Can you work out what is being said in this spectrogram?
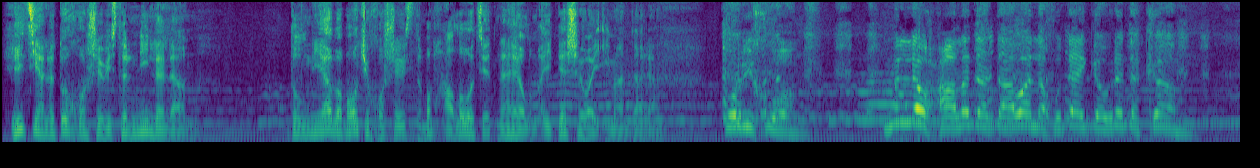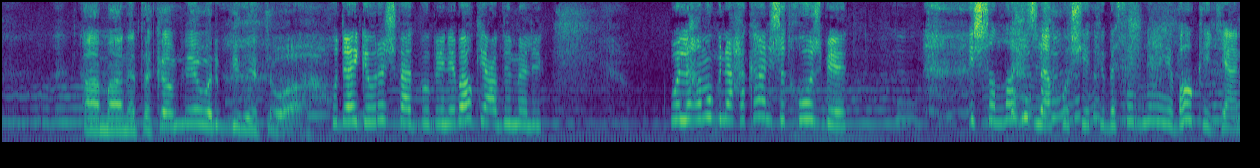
هیچیان لە تۆ خۆشەویستر نین لە لام. دڵنیابە باوکی خۆشەویستم بەم حاڵەوە جێت ناهێڵم ئەی پێشەوای ئیمانداران. کوڕی خۆم. من لەو حاڵەدا داوا لە خودای گەورە دەکەم ئامانەتەکەم لێ وەربگرێتەوە. خودای گەورە شفات بۆ بێنێ باوکی عەبدولمەلیک. وە لە هەموو گوناحەکانیشت خۆش بێت ئیشەڵڵا هیچ ناخۆشیەک بەسەر نایە باوکە گیان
